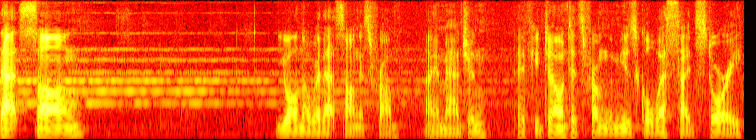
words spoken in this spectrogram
That song, you all know where that song is from, I imagine. If you don't, it's from the musical West Side Story.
